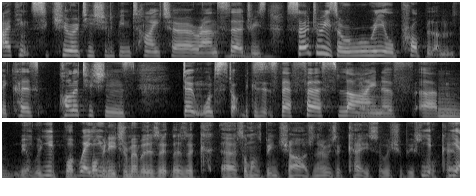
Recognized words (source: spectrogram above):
I think security should have been tighter around surgeries. Surgeries are a real problem because politicians don't want to stop because it's their first line of. Um, Yeah, we, you- what, where what we need to remember is that there's a uh, someone's been charged and there is a case, so we should be sort of careful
